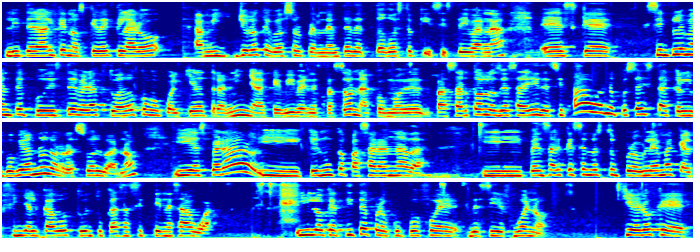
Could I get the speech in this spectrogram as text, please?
literal que nos quede claro, a mí yo lo que veo sorprendente de todo esto que hiciste, Ivana, es que simplemente pudiste haber actuado como cualquier otra niña que vive en esta zona, como de pasar todos los días ahí y decir, ah, bueno, pues ahí está, que el gobierno lo resuelva, ¿no? Y esperar y que nunca pasara nada y pensar que ese no es tu problema, que al fin y al cabo tú en tu casa sí tienes agua. Y lo que a ti te preocupó fue decir, bueno, quiero que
